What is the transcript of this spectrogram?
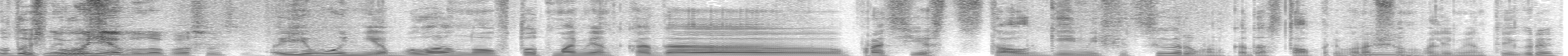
Ну, то есть, ну, его не было, по сути. Его не было, но в тот момент, когда протест стал геймифицирован, когда стал превращен mm. в элементы игры,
